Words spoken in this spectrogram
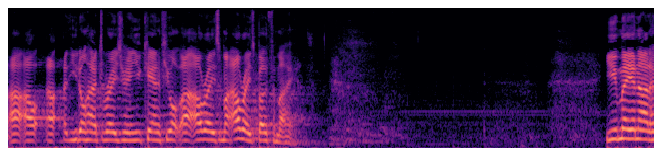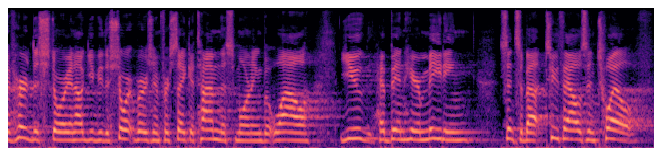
I, I, you don't have to raise your hand. You can if you want. I'll raise my. I'll raise both of my hands. You may not have heard this story, and I'll give you the short version for sake of time this morning. But while you have been here meeting since about 2012,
